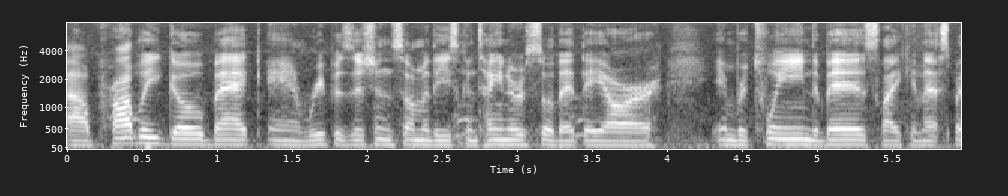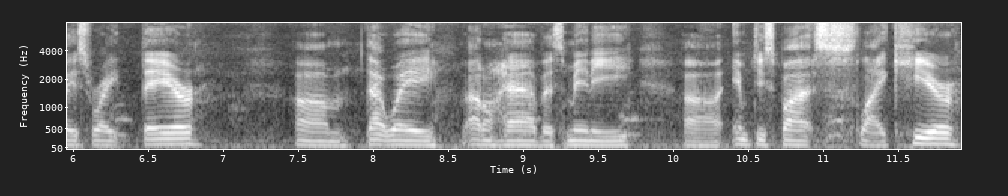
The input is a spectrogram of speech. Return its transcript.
I'll probably go back and reposition some of these containers so that they are in between the beds, like in that space right there. Um, that way I don't have as many uh, empty spots like here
